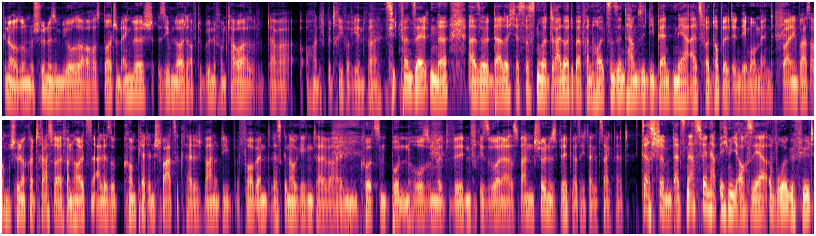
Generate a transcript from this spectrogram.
Genau, so eine schöne Symbiose auch aus Deutsch und Englisch. Sieben Leute auf der Bühne vom Tower, also da war ordentlich Betrieb auf jeden Fall. Sieht man selten, ne? Also dadurch, dass das nur drei Leute bei Van Holzen sind, haben sie die Band mehr als verdoppelt in dem Moment. Vor allen Dingen war es auch ein schöner Kontrast, weil Van Holzen alle so komplett in schwarz gekleidet waren und die Vorband das genaue Gegenteil war, in kurzen, bunten Hosen mit wilden Frisuren. Das war ein schönes Bild, was sich da gezeigt hat. Das stimmt. Als Nassfan habe ich mich auch sehr wohl gefühlt,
